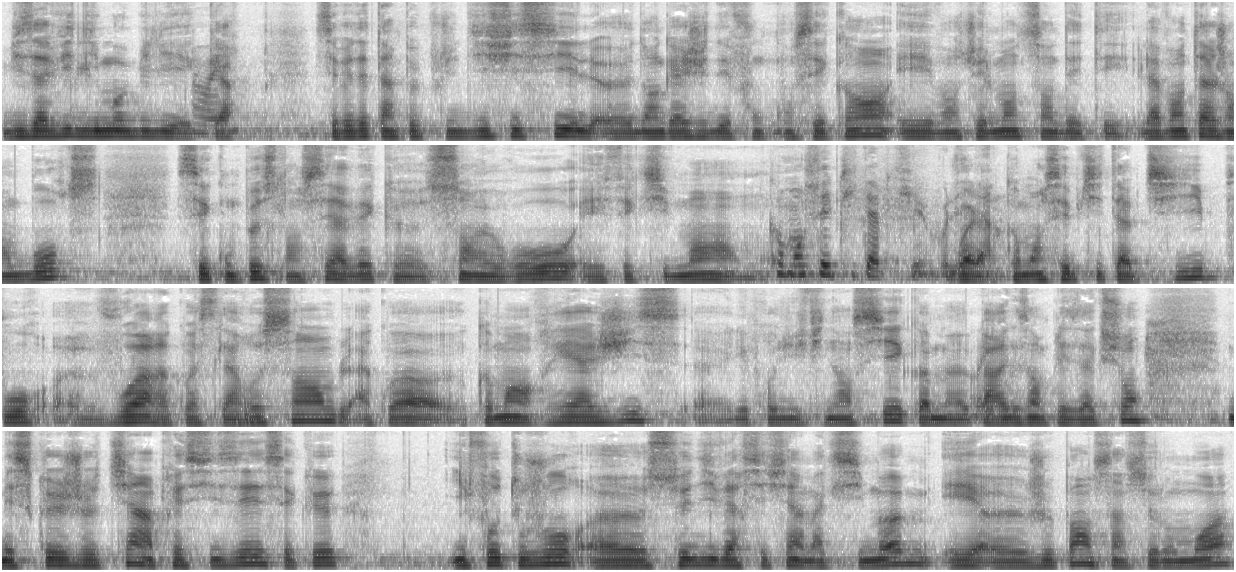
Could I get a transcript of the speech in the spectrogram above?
vis-à-vis de l'immobilier, car c'est peut-être un peu plus difficile euh, d'engager des fonds conséquents et éventuellement de s'endetter. L'avantage en bourse, c'est qu'on peut se lancer avec 100 euh, euros et effectivement... Commencer petit à petit, vous Voilà, commencer petit à petit pour voir à quoi cela ressemble, à quoi, comment réagissent les produits financiers, comme par exemple les actions. Mais ce que je tiens à préciser, c'est que il faut toujours euh, se diversifier un maximum et euh, je pense, hein, selon moi,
